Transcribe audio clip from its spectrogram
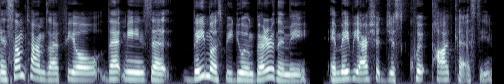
and sometimes I feel that means that they must be doing better than me, and maybe I should just quit podcasting.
